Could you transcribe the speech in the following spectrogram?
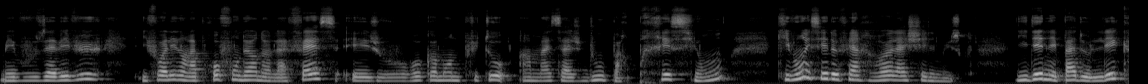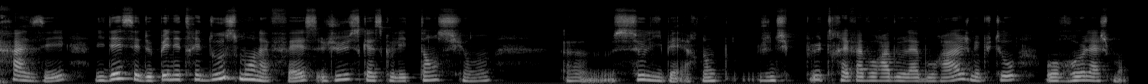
mais vous avez vu, il faut aller dans la profondeur de la fesse et je vous recommande plutôt un massage doux par pression qui vont essayer de faire relâcher le muscle. L'idée n'est pas de l'écraser, l'idée c'est de pénétrer doucement la fesse jusqu'à ce que les tensions euh, se libèrent. Donc je ne suis plus très favorable au labourage, mais plutôt au relâchement.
